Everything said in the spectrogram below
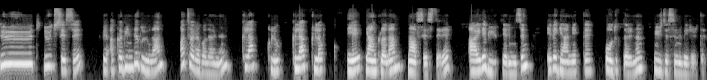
düt düt sesi ve akabinde duyulan at arabalarının klak kluk klak klak diye yankılanan nal sesleri aile büyüklerimizin eve gelmekte olduklarının müjdesini verirdi.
